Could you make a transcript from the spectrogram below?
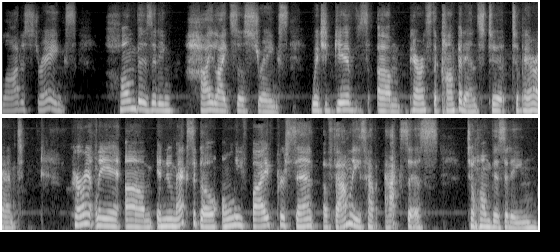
Lot of strengths. Home visiting highlights those strengths, which gives um, parents the confidence to, to parent. Currently, um, in New Mexico, only 5% of families have access to home visiting.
